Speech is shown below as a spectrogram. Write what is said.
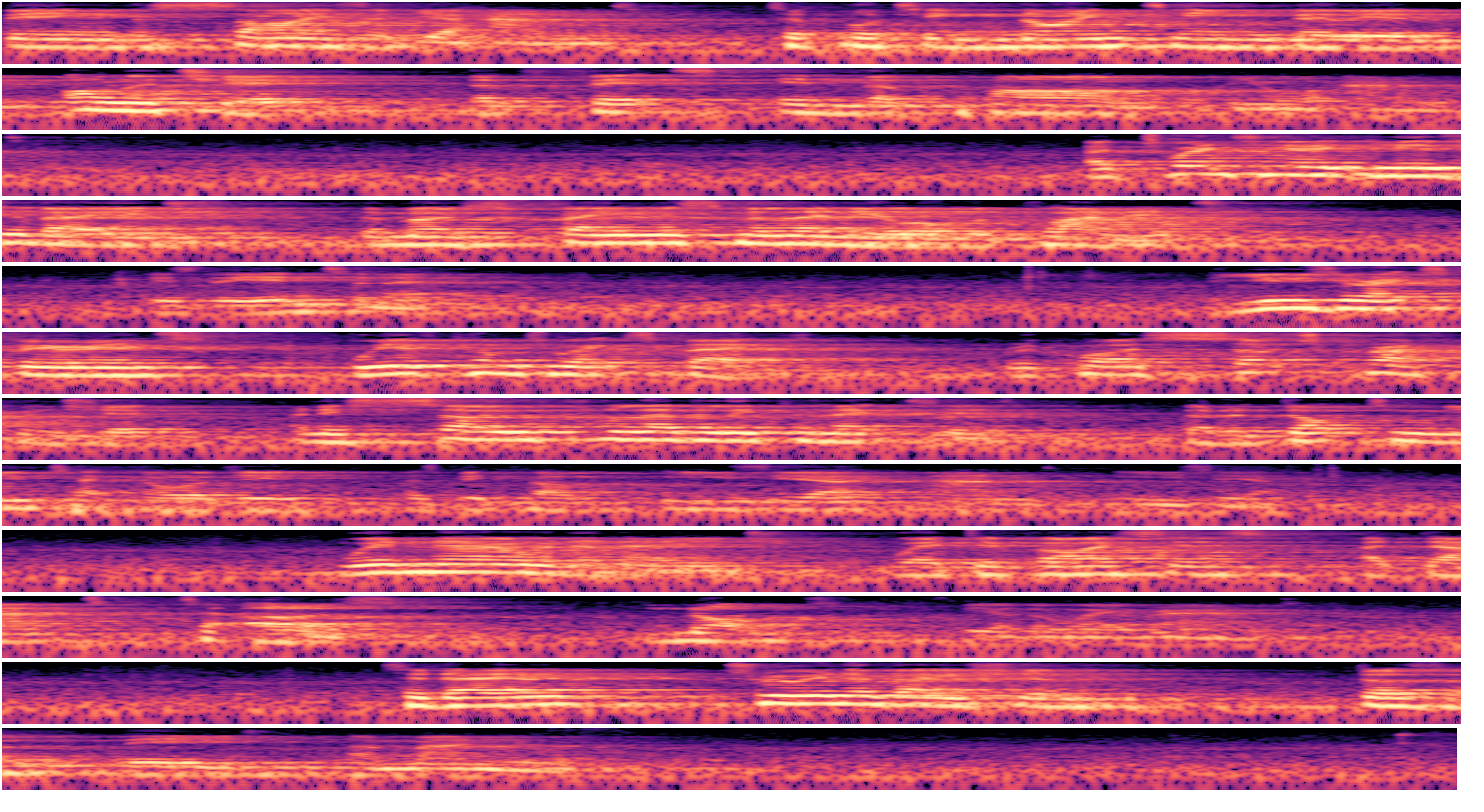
being the size of your hand to putting 19 billion on a chip that fits in the palm of your hand. At 28 years of age, the most famous millennial on the planet is the internet. The user experience we have come to expect requires such craftsmanship and is so cleverly connected that adopting new technology has become easier and easier. We're now in an age where devices adapt to us, not the other way around. Today, true innovation doesn't need a manual.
